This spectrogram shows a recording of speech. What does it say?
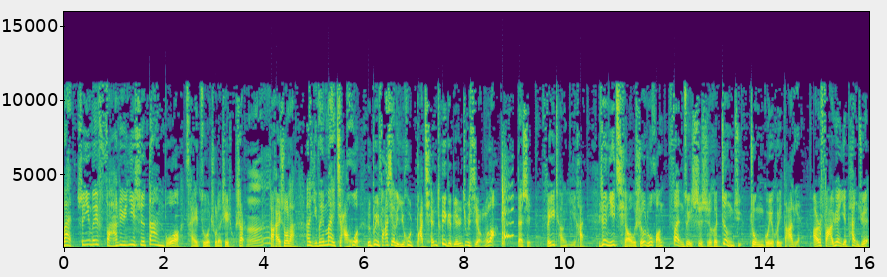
万是因为法律意识淡薄才做出了这种事儿。他还说了，他以为卖假货被发现了以后把钱退给别人就行了。但是非常遗憾，任你巧舌如簧，犯罪事实和证据终归会打脸。而法院也判决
